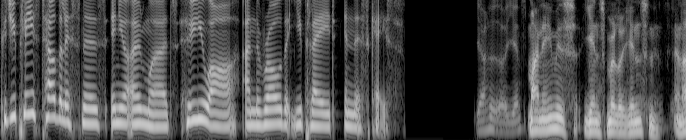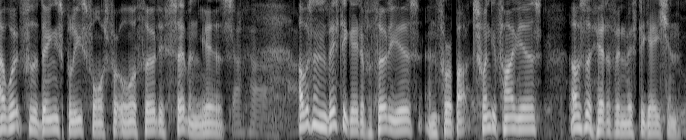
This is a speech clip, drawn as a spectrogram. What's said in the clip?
could you please tell the listeners in your own words who you are and the role that you played in this case? My name is Jens Møller Jensen, and I worked for the Danish police force for over 37 years. I was an investigator for 30 years, and for about 25 years, I was the head of investigation.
